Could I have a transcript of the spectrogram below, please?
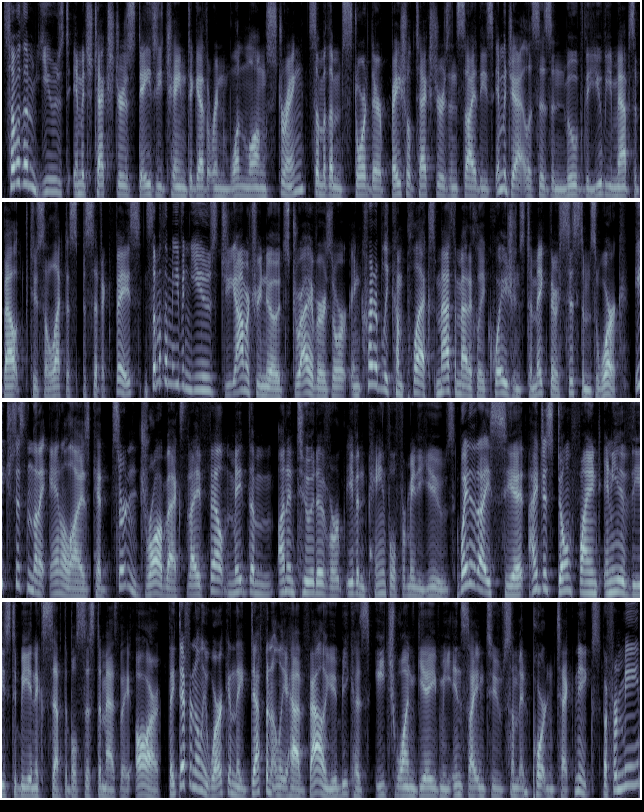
Some of them used image textures daisy chained together in one long string. Some of them stored their facial textures inside these image atlases and moved the UV maps about to select a specific face. And some of them even used geometry nodes, drivers, or incredibly complex mathematical equations to make their systems work. Each system that I analyzed had certain drawbacks that I felt made them unintuitive or even painful for me to use. The way that I see it, I just don't find any of these to be an acceptable system as they are. They definitely work and they definitely have value because each one gives gave me insight into some important techniques, but for me,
